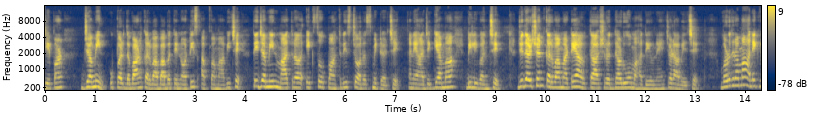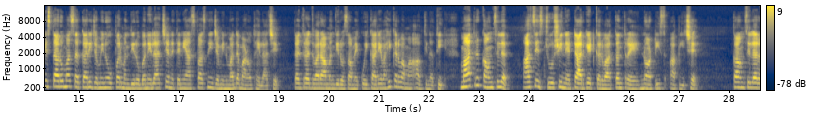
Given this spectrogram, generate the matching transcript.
જે પણ જમીન ઉપર દબાણ કરવા બાબતે નોટિસ આપવામાં આવી છે. તે જમીન માત્ર એકસો પાંત્રીસ ચોરસ મીટર છે અને આ જગ્યામાં બિલીવન છે, જે દર્શન કરવા માટે આવતા શ્રદ્ધાળુઓ મહાદેવને ચડાવે છે. વડોદરામાં અનેક વિસ્તારોમાં સરકારી જમીનો ઉપર મંદિરો બનેલા છે અને તેની આસપાસની જમીનમાં દબાણો થયેલા છે. તંત્ર દ્વારા આ મંદિરો સામે કોઈ કાર્યવાહી કરવામાં આવતી નથી. માત્ર કાઉન્સિલર આશિષ જોશીને ટાર્ગેટ કરવા તંત્રએ નોટિસ આપી છે. કાઉન્સિલર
